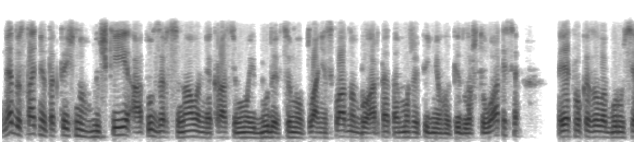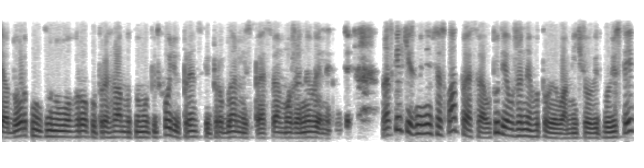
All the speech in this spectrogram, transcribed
недостатньо тактично гнучкий, а тут з арсеналом якраз йому і буде в цьому плані складно, бо Артета може під нього підлаштуватися. Як показала Борусія Дортмунд минулого року при грамотному підході, в принципі, проблем із ПСВ може не виникнути. Наскільки змінився склад ПСВ, тут я вже не готовий вам нічого відповісти.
